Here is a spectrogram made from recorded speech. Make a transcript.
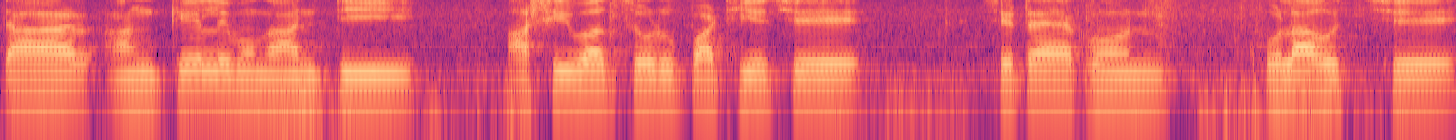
তার আঙ্কেল এবং আন্টি আশীর্বাদ স্বরূপ পাঠিয়েছে সেটা এখন খোলা হচ্ছে।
